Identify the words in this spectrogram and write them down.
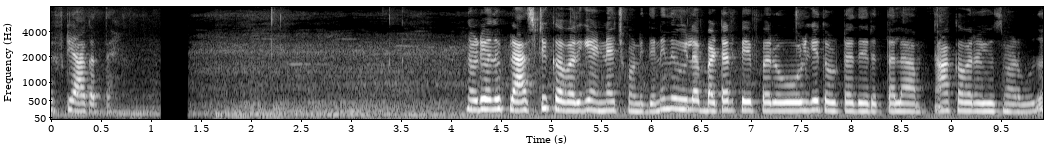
ಫಿಫ್ಟಿ ಆಗುತ್ತೆ. ನೋಡಿ, ಒಂದು ಪ್ಲಾಸ್ಟಿಕ್ ಕವರ್ಗೆ ಎಣ್ಣೆ ಹಚ್ಕೊಂಡಿದ್ದೀನಿ. ನೀವು ಇಲ್ಲ, ಬಟರ್ ಪೇಪರು, ಹೋಳಿಗೆ ತೊಟ್ಟೋದು ಇರುತ್ತಲ್ಲ, ಆ ಕವರ್ ಯೂಸ್ ಮಾಡ್ಬೋದು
